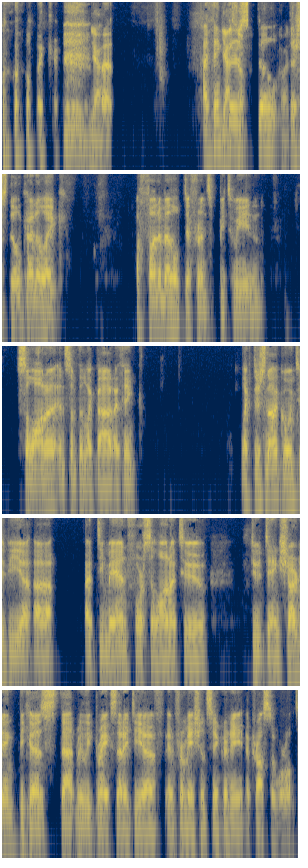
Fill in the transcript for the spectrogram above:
like yeah but i think yeah, there's so, still ahead, there's sorry. still kind of like a fundamental difference between solana and something like that i think like there's not going to be a, a, a demand for solana to do danksharding because that really breaks that idea of information synchrony across the world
